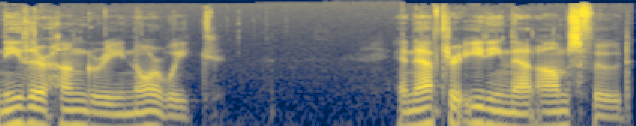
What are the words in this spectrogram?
neither hungry nor weak. And after eating that alms food,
